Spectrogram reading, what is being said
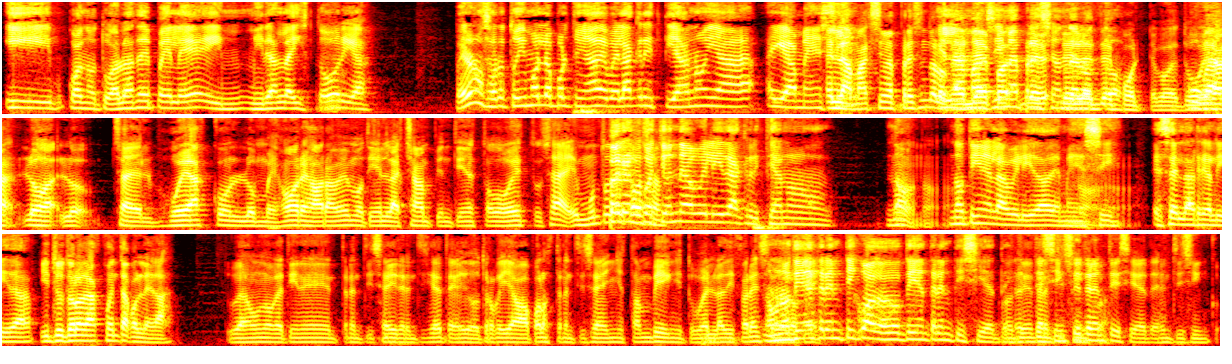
Y cuando tú hablas de Pelé y miras la historia. Pero nosotros tuvimos la oportunidad de ver a Cristiano y a, y a Messi. En la máxima expresión de lo En la máxima expresión de del los dos. deporte. Porque tú los- los- o sea, juegas con los mejores ahora mismo, tienes la Champions, tienes todo esto. O sea, hay un montón Pero de en cosas. cuestión de habilidad, Cristiano no, no, No, no, no. no tiene la habilidad de Messi. No, no. Esa es la realidad. Y tú te lo das cuenta con la edad. Tú ves a uno que tiene 36, 37 y otro que ya va para los 36 años también y tú ves la diferencia. No, uno tiene que- 34, otro tiene 37. no tiene 35 y 37. 35.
